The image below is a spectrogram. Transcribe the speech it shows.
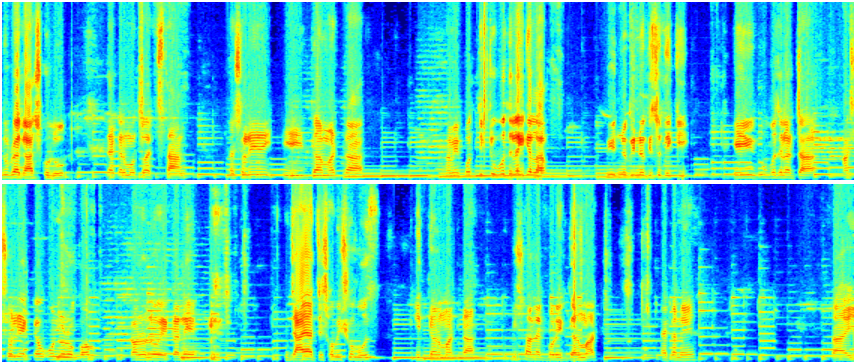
দুবরা ঘাসগুলো দেখার মতো এক স্থান। আসলে এই ঈদগাহ মাঠটা আমি প্রত্যেকটা উপজেলায় গেলাম, ভিন্ন ভিন্ন কিছু দেখি। এই উপজেলাটা আসলে একটা অন্যরকম, কারণ হলো এখানে যায় আছে সবই সবুজ, ঈদগাহ মাঠটা। বিশাল এক বড় ঈদগার মাঠ। এখানে প্রায়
